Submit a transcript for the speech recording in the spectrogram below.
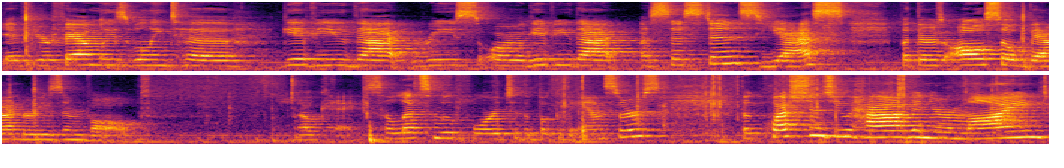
if your family is willing to give you that res or give you that assistance, yes, but there's also boundaries involved. Okay, so let's move forward to the book of answers. The questions you have in your mind,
